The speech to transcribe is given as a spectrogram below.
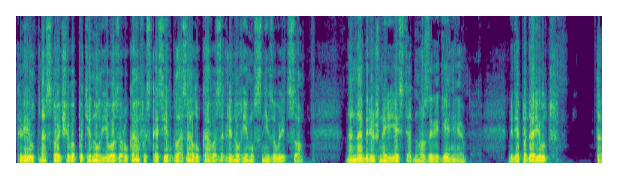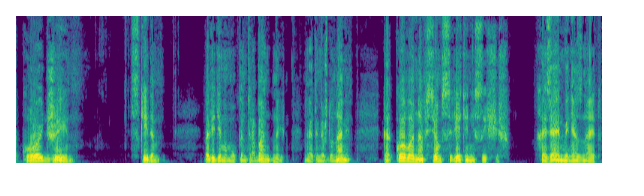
Квилп настойчиво потянул его за рукав и, скосив глаза, лукаво заглянул ему снизу в лицо. На набережной есть одно заведение, где подают такой джин с кидом, по-видимому, контрабандный, но это между нами, какого на всем свете не сыщешь. Хозяин меня знает.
